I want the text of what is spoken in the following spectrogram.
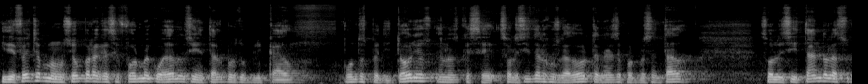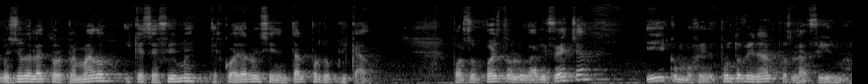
y de fecha promoción para que se forme cuaderno incidental por duplicado. Puntos petitorios en los que se solicita al juzgador tenerse por presentado, solicitando la suspensión del acto reclamado y que se firme el cuaderno incidental por duplicado. Por supuesto, lugar y fecha y como punto final, pues la firma.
